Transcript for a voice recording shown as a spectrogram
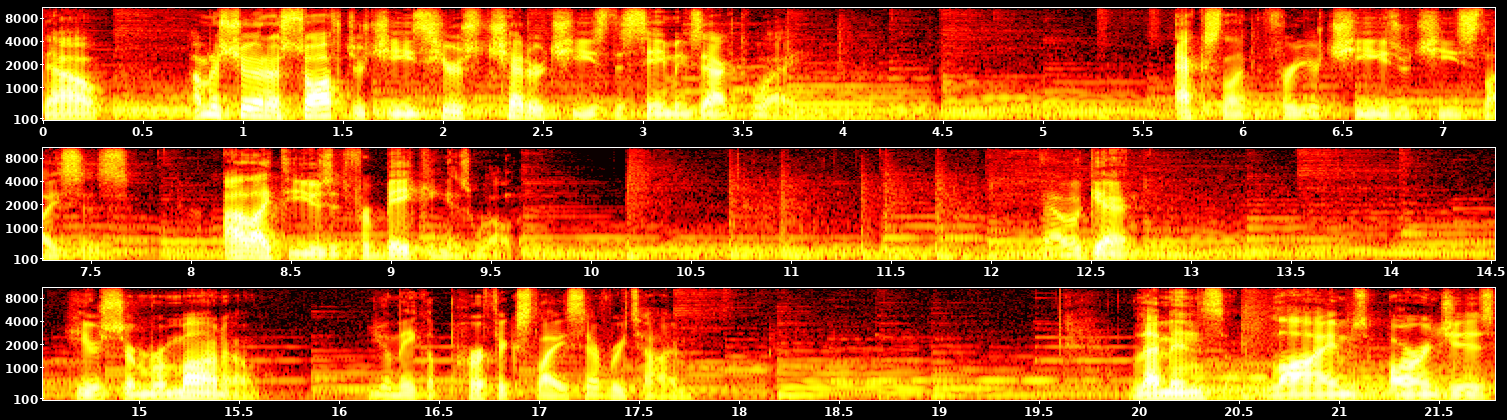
Now, I'm going to show you on a softer cheese. Here's cheddar cheese the same exact way. Excellent for your cheese or cheese slices. I like to use it for baking as well. Now again, here's some Romano. You'll make a perfect slice every time. Lemons, limes, oranges,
